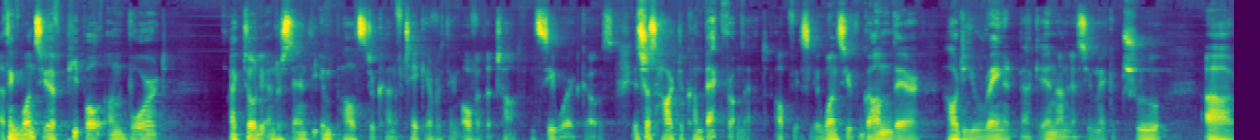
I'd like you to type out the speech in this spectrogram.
I think once you have people on board, I totally understand the impulse to kind of take everything over the top and see where it goes. It's just hard to come back from that, obviously. Once you've gone there, how do you rein it back in unless you make a true uh,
